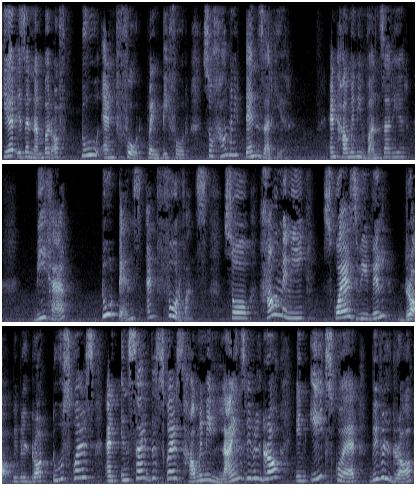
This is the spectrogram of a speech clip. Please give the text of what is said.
Here is a number of 2 and 4 24 so how many tens are here? And how many ones are here? We have two tens and four ones. So how many squares we will draw. We will draw two squares and inside the squares how many lines we will draw? In each square we will draw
